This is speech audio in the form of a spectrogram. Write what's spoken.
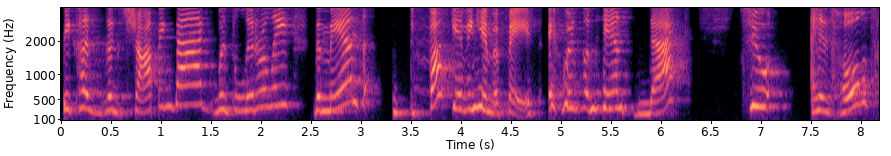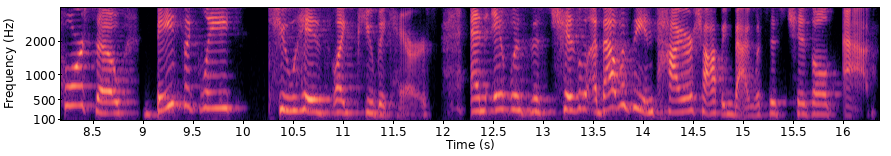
Because the shopping bag was literally the man's fuck giving him a face. It was the man's neck to his whole torso, basically to his like pubic hairs. And it was this chisel. That was the entire shopping bag was his chiseled abs.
